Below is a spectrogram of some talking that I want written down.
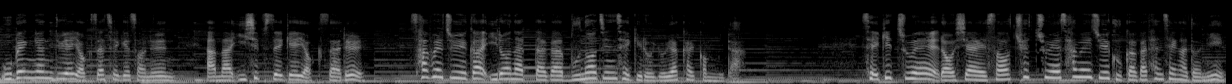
500년 뒤의 역사책에서는 아마 20세기의 역사를 사회주의가 일어났다가 무너진 세기로 요약할 겁니다. 세기 초에 러시아에서 최초의 사회주의 국가가 탄생하더니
